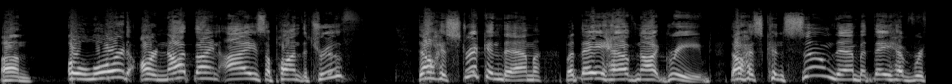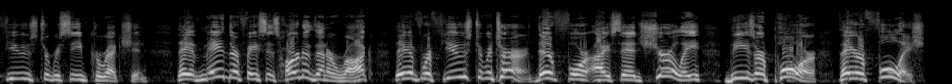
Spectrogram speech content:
Um, O Lord, are not thine eyes upon the truth? Thou hast stricken them, but they have not grieved. Thou hast consumed them, but they have refused to receive correction. They have made their faces harder than a rock. They have refused to return. Therefore I said, Surely these are poor. They are foolish,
